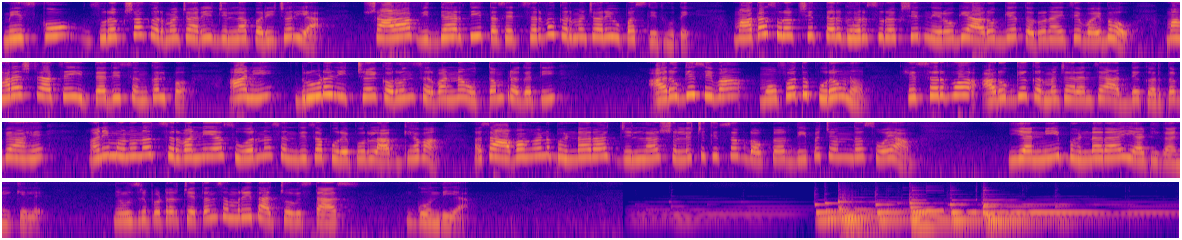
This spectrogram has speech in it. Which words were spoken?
मेस्को सुरक्षा कर्मचारी जिल्हा परिचर्या शाळा विद्यार्थी तसेच सर्व कर्मचारी उपस्थित होते. माता सुरक्षित तर घर सुरक्षित निरोगी आरोग्य तरुणाईचे वैभव महाराष्ट्राचे इत्यादी संकल्प आणि दृढ निश्चय करून सर्वांना उत्तम प्रगती आरोग्यसेवा मोफत पुरवणं हे सर्व आरोग्य कर्मचाऱ्यांचे आद्य कर्तव्य आहे आणि म्हणूनच सर्वांनी या सुवर्ण संधीचा पुरेपूर लाभ घ्यावा असं आवाहन भंडारा जिल्हा शल्यचिकित्सक डॉक्टर दीपचंद सोयाम यांनी भंडारा या ठिकाणी केले. न्यूज रिपोर्टर चेतन समरीत आज चोवीस तास गोंदिया.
